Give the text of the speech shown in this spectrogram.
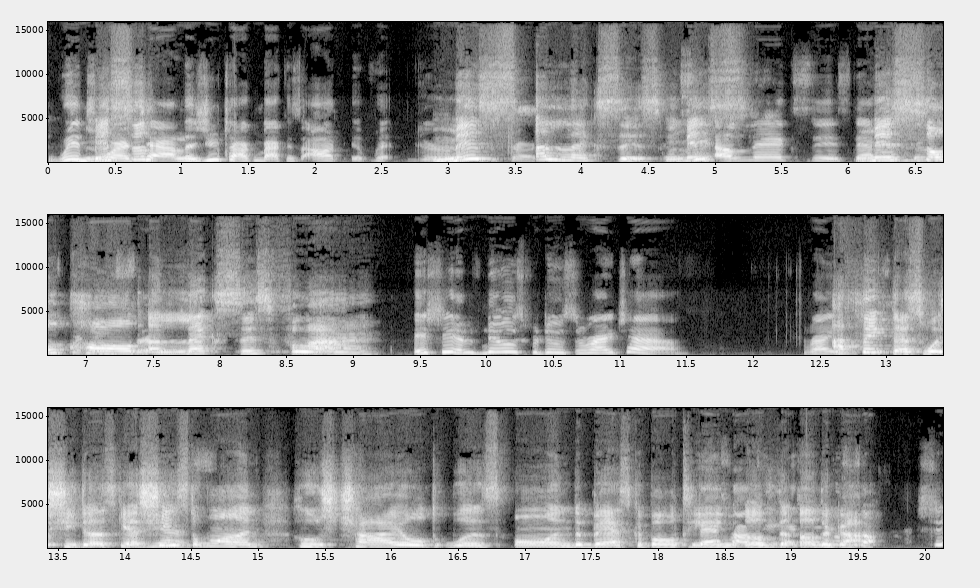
Which Miss one, child, is you talking about? Because all eh, girl, Miss. Alexis, Miss Alexis, Miss so-called producer. Alexis Fly. Is she a news producer, right, child? Right. I think that's what she does. Yes, she's Yes. the one whose child was on the basketball team of the other guy. so- she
